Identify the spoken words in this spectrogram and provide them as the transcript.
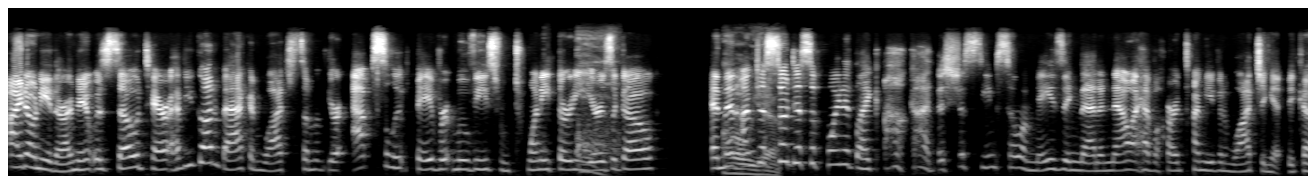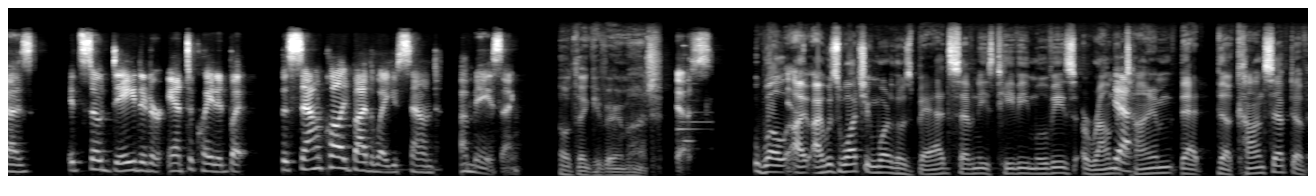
I don't either. I mean, it was so terrible. Have you gone back and watched some of your absolute favorite movies from 20, 30 years ago? And then Oh, I'm just yeah. so disappointed, like, oh God, this just seems so amazing then. And now I have a hard time even watching it because it's so dated or antiquated. But the sound quality, by the way, you sound amazing. Oh, thank you very much. Yes. Well, I, I was watching one of those bad 70s TV movies around Yeah. the time that the concept of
